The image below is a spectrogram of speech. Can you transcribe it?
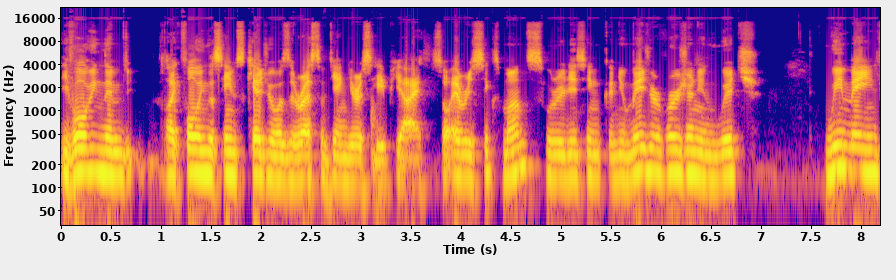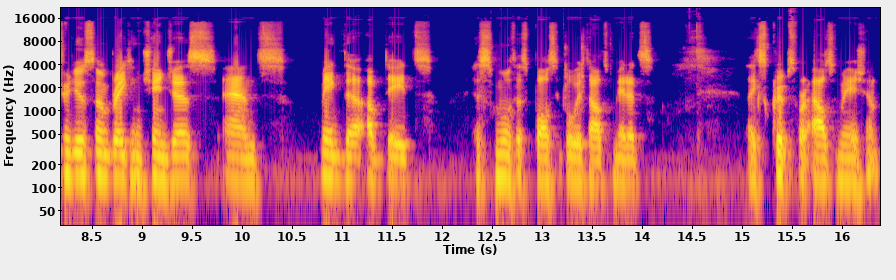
evolving them, like following the same schedule as the rest of the Angular's API. So every six months, we're releasing a new major version in which we may introduce some breaking changes and make the update as smooth as possible with automated like scripts for automation.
